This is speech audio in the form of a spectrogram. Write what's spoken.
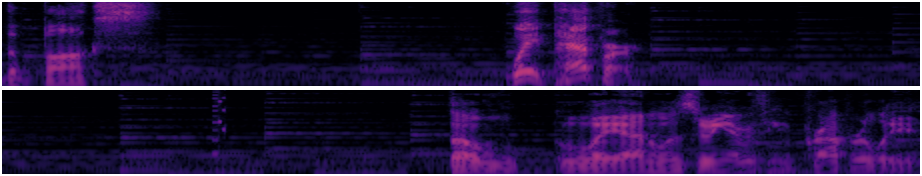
the box. Wait, Pepper. So Leon was doing everything properly.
